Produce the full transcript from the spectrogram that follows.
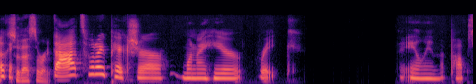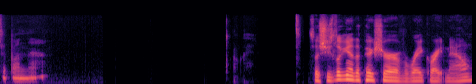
Okay. So that's the rake. That's what I picture when I hear rake. The alien that pops up on that. Okay. So she's looking at the picture of a rake right now.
